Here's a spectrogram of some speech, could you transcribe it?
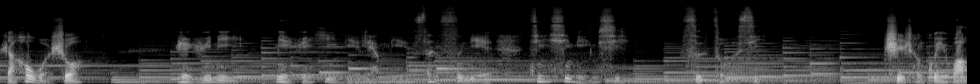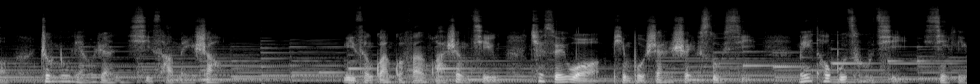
然后我说：“愿与你面缘一年、两年、三四年，今夕明夕，似昨夕。赤诚归望，中庸良人喜藏眉梢。你曾观过繁华盛情，却随我平步山水素喜，眉头不蹙起，心里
